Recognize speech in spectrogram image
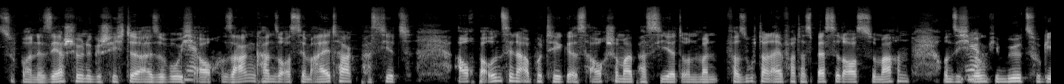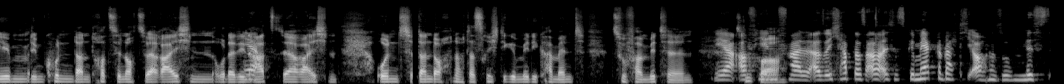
Super, eine sehr schöne Geschichte, also wo ich ja. auch sagen kann, so aus dem Alltag passiert auch bei uns in der Apotheke ist auch schon mal passiert und man versucht dann einfach das Beste daraus zu machen und sich ja. irgendwie Mühe zu geben, dem Kunden dann trotzdem noch zu erreichen oder den ja. Arzt zu erreichen und dann doch noch das richtige Medikament zu vermitteln. Ja, Super. auf jeden Fall. Also ich habe das, als ich es gemerkt habe, dachte ich auch nur so, Mist,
